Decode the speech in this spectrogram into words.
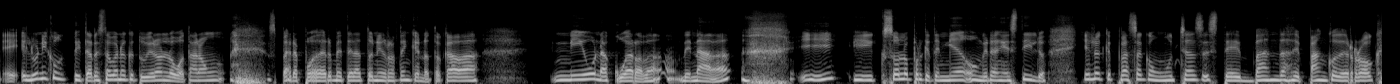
eh, el único guitarrista bueno que tuvieron lo votaron para poder meter a Tony Rotten que no tocaba ni una cuerda de nada y, solo porque tenía un gran estilo. Y es lo que pasa con muchas este, bandas de punk o de rock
